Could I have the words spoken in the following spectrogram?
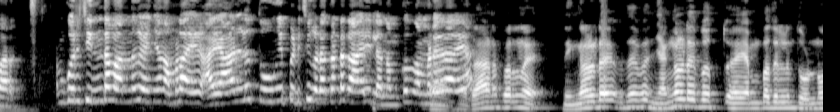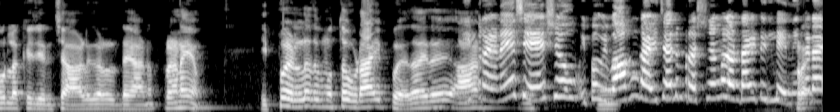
പറ- നമുക്കൊരു ചിന്ത വന്നു കഴിഞ്ഞാൽ നമ്മൾ അയാളിൽ തൂങ്ങി പിടിച്ച് കിടക്കേണ്ട കാര്യമില്ല. നമുക്ക് നമ്മുടേതായ അതാണ് പറഞ്ഞത്. നിങ്ങളുടെ ഞങ്ങളുടെ ഇപ്പൊ എൺപതിലും തൊണ്ണൂറിലൊക്കെ ജനിച്ച ആളുകളുടെയാണ് പ്രണയം. ഇപ്പൊ ഉള്ളത് മൊത്തം ഉടായ്പ്. അതായത് പ്രണയശേഷവും പ്രണയ ശേഷവും ഇപ്പൊ വിവാഹം കഴിച്ചാലും പ്രശ്നങ്ങൾ ഉണ്ടായിട്ടില്ലേ? നിങ്ങളുടെ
